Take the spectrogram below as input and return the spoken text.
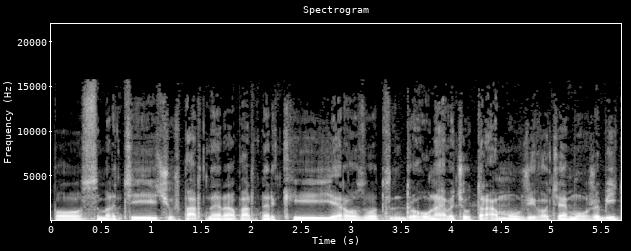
po smrti či už partnera a partnerky je rozvod druhou najväčšou traumou v živote, môže byť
